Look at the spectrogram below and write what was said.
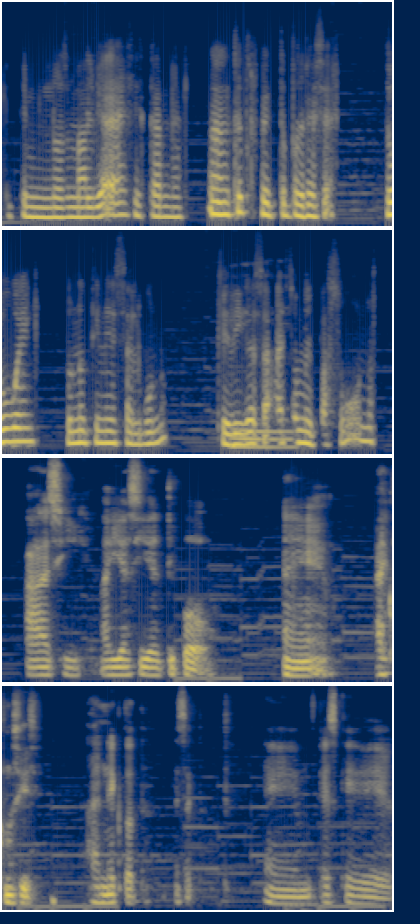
que te nos malviajes, carnal. Ah, ¿Qué otro efecto podría ser? Tú, güey, ¿tú no tienes alguno? Que digas, ah, Mm. eso me pasó, no Ah, sí, ahí así el tipo. Eh, ay, ¿cómo se dice? Anécdota, exacto. Eh, es que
